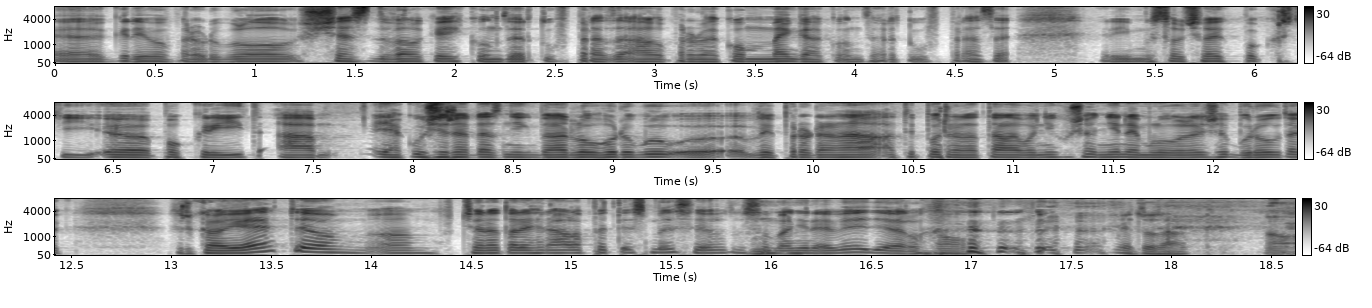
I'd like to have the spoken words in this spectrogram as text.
e, kdy opravdu bylo šest velkých koncertů v Praze, ale opravdu jako mega koncertů v Praze, který musel člověk pokří, e, pokrýt a jak už řada z nich byla dlouhodobu vyprodaná a ty pořadatelé o nich už ani nemluvili, že budou, tak říkal, je, ty jo, a včera tady hrála Petty Smith, jo, to jsem hmm. ani nevěděl. No, je to tak. No.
